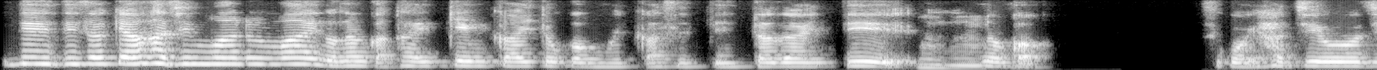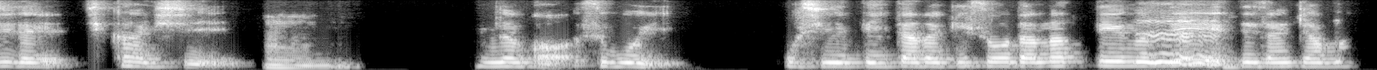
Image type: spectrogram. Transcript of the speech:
で、デザキャン始まる前のなんか体験会とかも行かせていただいて、うんうんなんか、すごい八王子で近いし、うんなんかすごい教えていただけそうだなっていうので、う んデザインキャンパス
